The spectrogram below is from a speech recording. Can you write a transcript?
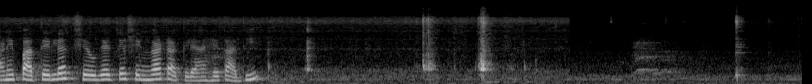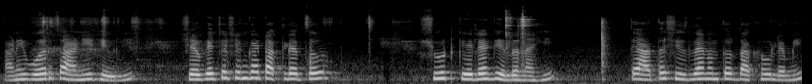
आणि पातेल्यात शेवग्याच्या शेंगा टाकल्या आहेत आधी. आणि वर चाळणी ठेवली. शेवग्याच्या शेंगा टाकल्याचं शूट केल्या गेलं नाही. ते आता शिजल्यानंतर दाखवल्या मी.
